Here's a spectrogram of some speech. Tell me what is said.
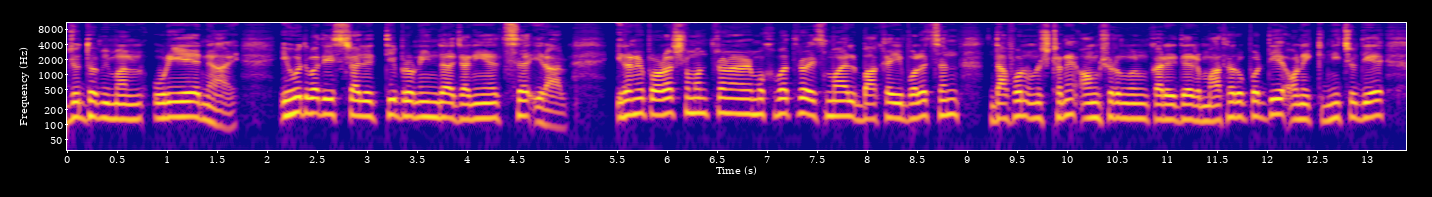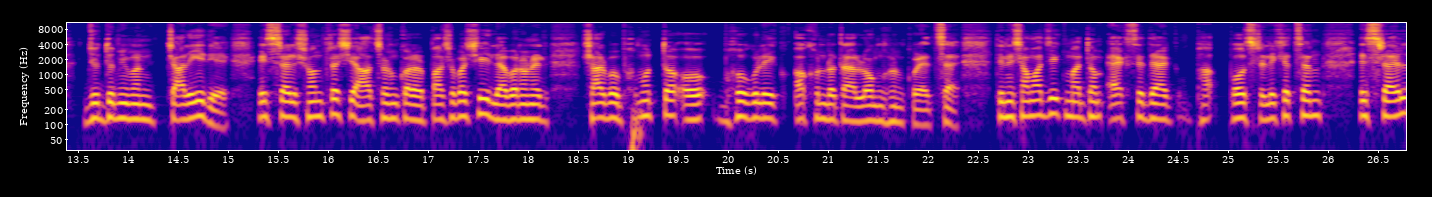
যুদ্ধ বিমান উড়িয়ে নেয়। ইহুদবাদী ইসরায়েলের তীব্র নিন্দা জানিয়েছে ইরান। ইরানের পররাষ্ট্র মন্ত্রণালয়ের মুখপাত্র ইসমাইল বাকাই বলেছেন, দাফন অনুষ্ঠানে অংশগ্রহণকারীদের মাথার উপর দিয়ে অনেক নিচু দিয়ে যুদ্ধবিমান চালিয়ে দিয়ে ইসরায়েল সন্ত্রাসী আচরণ করার পাশাপাশি লেবাননের সার্বভৌমত্ব ও ভৌগোলিক অখণ্ডতা লঙ্ঘন করেছে। তিনি সামাজিক মাধ্যম এক্সে এক পোস্টে লিখেছেন, ইসরায়েল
